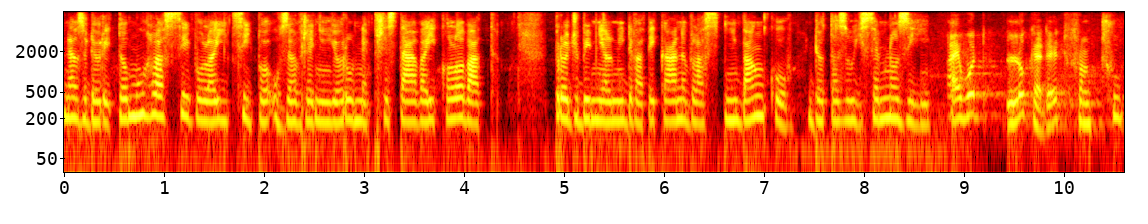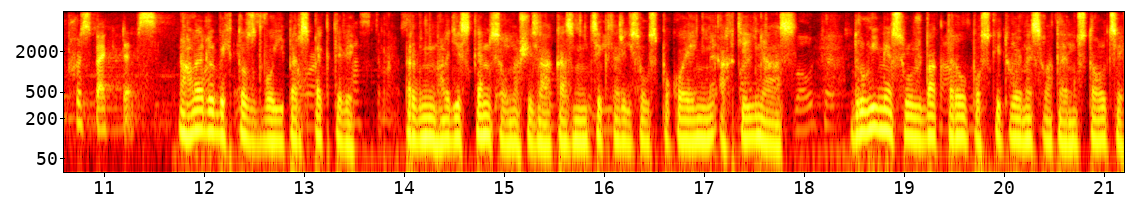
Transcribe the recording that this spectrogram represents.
Navzdory tomu hlasy volající po uzavření Joru nepřestávají kolovat. Proč by měl mít Vatikán vlastní banku? Dotazují se mnozí. Nahlédl bych to z dvojí perspektivy. Prvním hlediskem jsou naši zákazníci, kteří jsou spokojení a chtějí nás. Druhým je služba, kterou poskytujeme svatému stolci.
